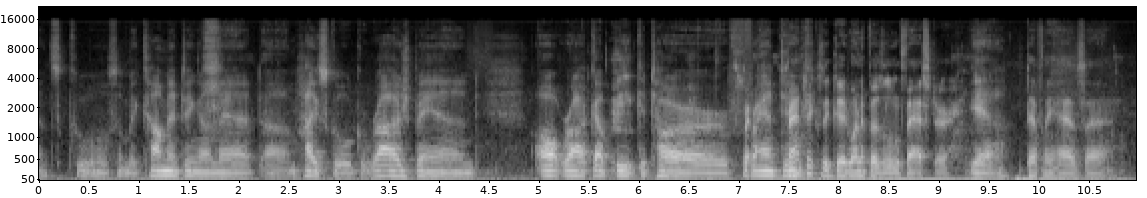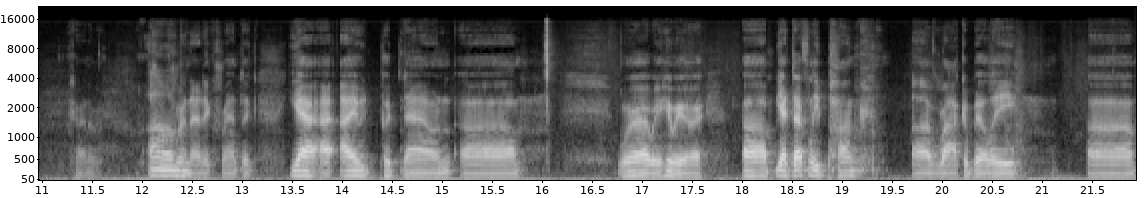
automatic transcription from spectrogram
that's cool. Somebody commenting on that. Um, high school garage band, alt rock, upbeat guitar, frantic. Frantic's a good one if it was a little faster. Yeah. Definitely has a kind of Um, frenetic, frantic. Yeah, I, I put down. Uh, where are we? Here we are. Uh, yeah, definitely punk, uh, rockabilly. Uh,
